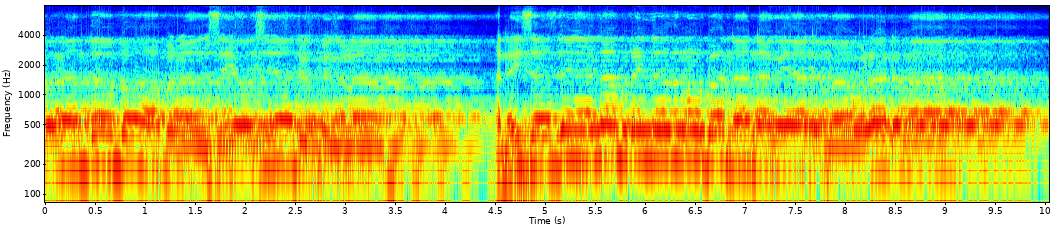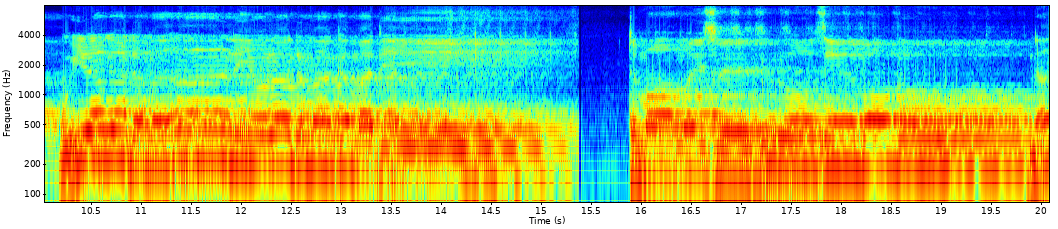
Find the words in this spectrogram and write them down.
ပရံတဗ္ဗပရံစေယောဆရာတုမင်္ဂလံအနိစ္စ ဆွေသူတော်စင်ပေါင်းတို့နာ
